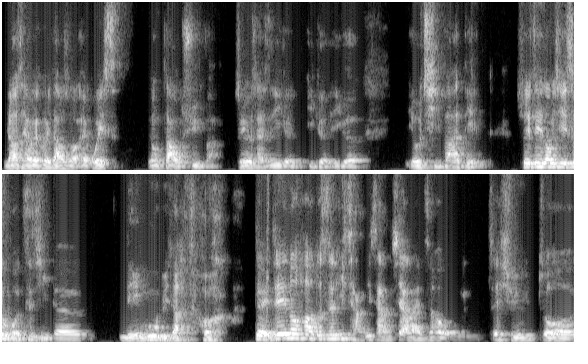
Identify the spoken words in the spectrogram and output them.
然后才会回到说，哎，为什么用倒叙嘛，最后才是一个一个一个有启发点。所以这些东西是我自己的领悟比较多。对，这些 know-how 都是一场一场下来之后，我们再去做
